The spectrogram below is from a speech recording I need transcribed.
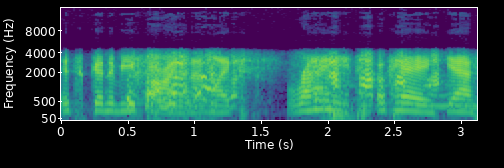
It's going to be fine. And I'm like, right, okay, yes,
